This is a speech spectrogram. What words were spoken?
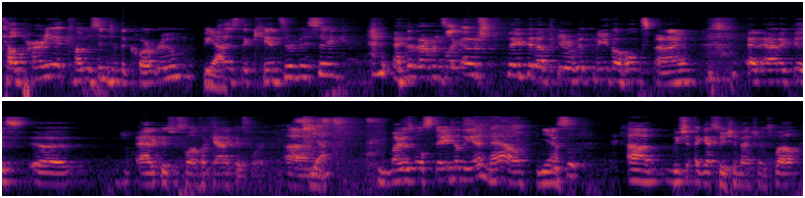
Calpurnia comes into the courtroom Yeah. because the kids are missing, and the Reverend's like, "Oh, they've been up here with me the whole time," and Atticus, uh, Atticus responds like Atticus would. Um, Yeah. might as well stay till the end now. Yeah. This- um, we should, I guess we should mention as well.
